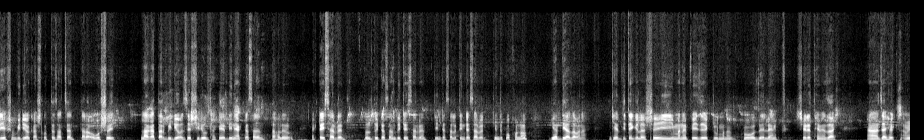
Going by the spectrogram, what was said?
রিয়াকশন ভিডিও কাজ করতে চাচ্ছেন, তারা অবশ্যই লাগাতার ভিডিও যে শিডিউল থাকে, দিনে একটা ছাড়েন, তাহলে একটাই ছাড়বেন। দুইটা ছাড়েন, দুইটাই ছাড়বেন, তিনটা ছাড়লে তিনটাই ছাড়বেন। কিন্তু কখনও গ্যাপ দেওয়া যাবে না। গ্যাপ দিতে গেলে সেই মানে পেজের একটু মানে গ্রো যে লেংথ সেটা থেমে যায়। যাই হোক, আমি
